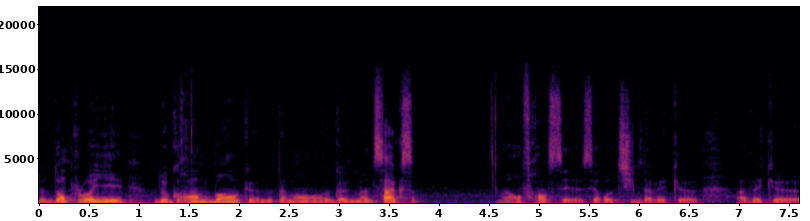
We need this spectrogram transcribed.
d'employés de, grandes banques, notamment euh, Goldman Sachs. En France, c'est Rothschild avec, euh, euh,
